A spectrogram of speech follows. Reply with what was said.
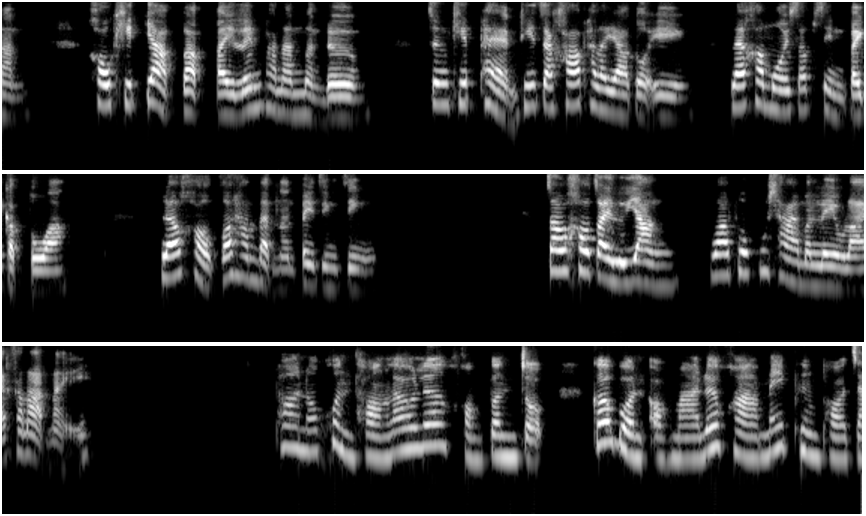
นัน เขาคิดอยากกลับไปเล่นพนันเหมือนเดิม จึงคิดแผนที่จะฆ่าภรรยาตัวเอง และขโมยทรัพย์สินไปกับตัว แล้วเขาก็ทำแบบนั้นไปจริง ๆ เจ้าเข้าใจหรือยังว่าพวกผู้ชายมันเลวร้ายขนาดไหน พอนกขุนทองเล่าเรื่องของตนจบ ก็บ่นออกมาด้วยความไม่พึงพอใจ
